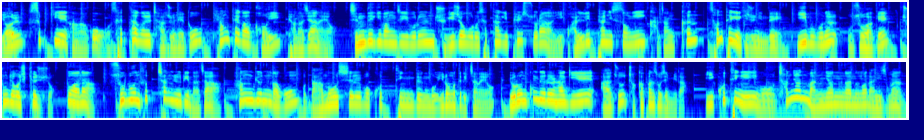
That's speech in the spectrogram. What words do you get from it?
열, 습기에 강하고 세탁을 자주 해도 형태가 거의 변하지 않아요. 진드기 방지 이불은 주기적으로 세탁이 필수라 이 관리 편의성이 가장 큰 선택의 기준인데 이 부분을 우수하게 충족을 시켜주죠. 또 하나 수분 흡착률이 낮아 항균 가공, 뭐 나노 실버 코팅 등 뭐 이런 것들 있잖아요. 이런 콩들을 하기에 아주 적합한 소재입니다. 이 코팅이 뭐 천년 만년 가는 건 아니지만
